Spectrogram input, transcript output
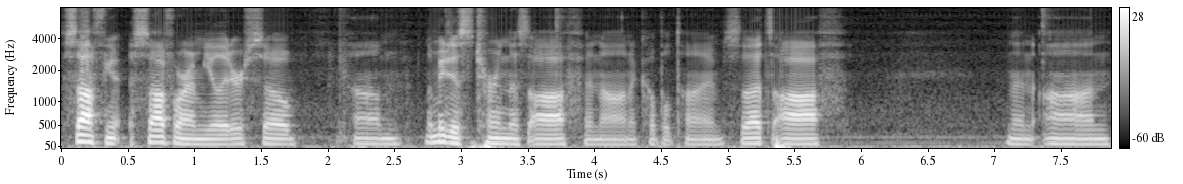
soft software emulator. So um, let me just turn this off and on a couple times. So that's off, and then on,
